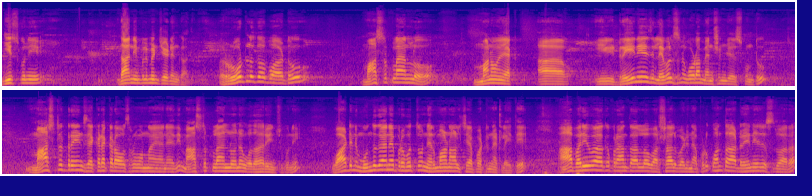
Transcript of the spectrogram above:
గీసుకుని దాన్ని ఇంప్లిమెంట్ చేయడం కాదు. రోడ్లతో పాటు మాస్టర్ ప్లాన్లో మనం ఎక్- ఆ ఈ డ్రైనేజ్ లెవెల్స్ని కూడా మెన్షన్ చేసుకుంటూ మాస్టర్ డ్రైన్స్ ఎక్కడెక్కడ అవసరం ఉన్నాయనేది మాస్టర్ ప్లాన్లోనే ఉదహరించుకుని వాటిని ముందుగానే ప్రభుత్వం నిర్మాణాలు చేపట్టినట్లయితే ఆ పరివాహక ప్రాంతాల్లో వర్షాలు పడినప్పుడు కొంత ఆ డ్రైనేజెస్ ద్వారా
